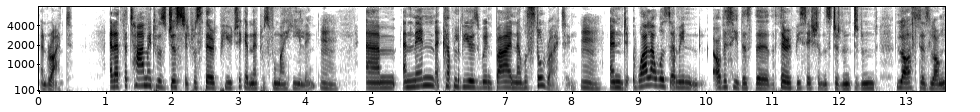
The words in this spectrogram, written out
and write." And at the time, it was just it was therapeutic, and that was for my healing. Um, and then a couple of years went by, and I was still writing. And while I was, I mean, obviously, this, the the therapy sessions didn't didn't last as long,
